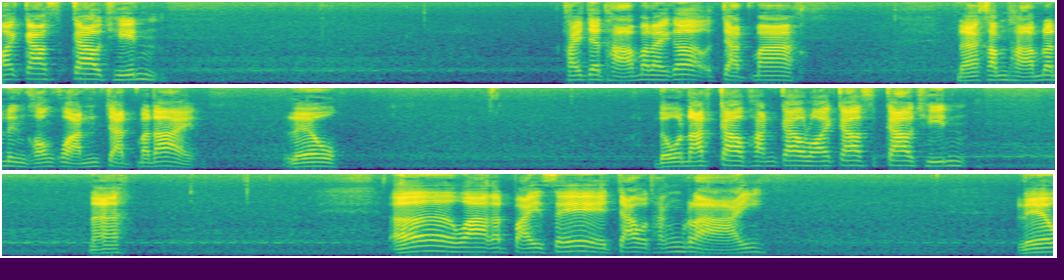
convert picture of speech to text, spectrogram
9,999 ชิ้น ใครจะถามอะไรก็จัดมา นะคำถามละหนึ่งของขวัญจัดมาได้ เร็ว โดนัท 9,999 ชิ้น นะ เออ ว่ากันไปเซ่เจ้าทั้งหลาย เร็ว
